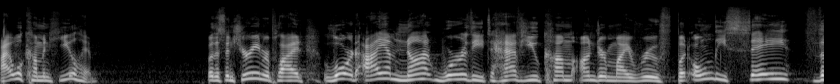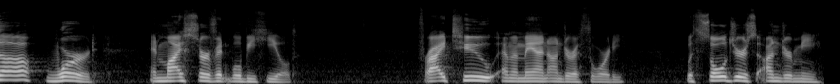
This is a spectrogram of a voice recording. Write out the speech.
I will come and heal him. But the centurion replied, Lord, I am not worthy to have you come under my roof, but only say the word, and my servant will be healed. For I too am a man under authority, with soldiers under me.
